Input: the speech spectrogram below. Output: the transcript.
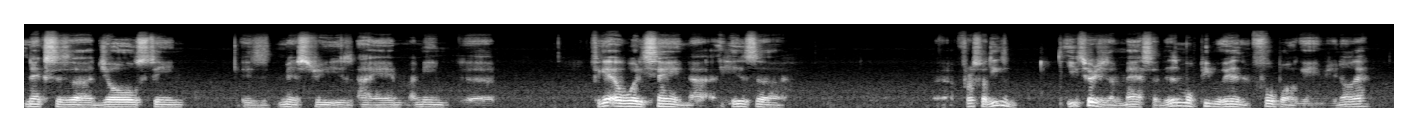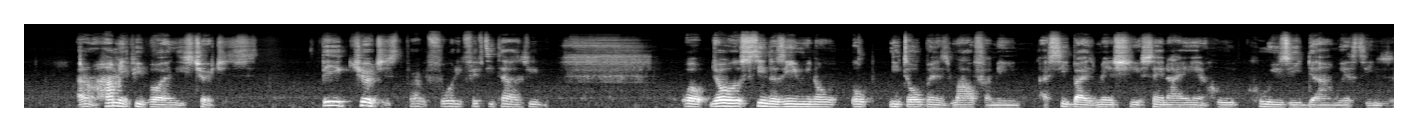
next is uh, Joel Osteen. His ministry is I am. I mean, uh, forget what he's saying. Uh, his uh, uh, first of all, these these churches are massive. There's more people here than football games. You know that? I don't know how many people are in these churches. Big churches, probably 40, 50,000 people. Well, Joel Osteen doesn't even, you know, need to open his mouth. I mean, I see by his ministry saying I am who who is he down with? He's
